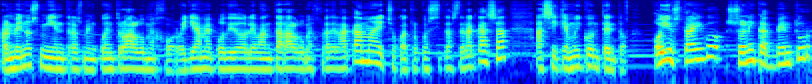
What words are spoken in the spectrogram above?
al menos mientras me encuentro algo mejor. Hoy ya me he podido levantar algo mejor de la cama, he hecho cuatro cositas de la casa, así que muy contento. Hoy os traigo Sonic Adventure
